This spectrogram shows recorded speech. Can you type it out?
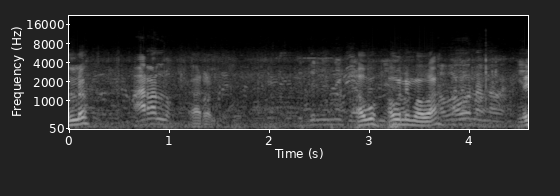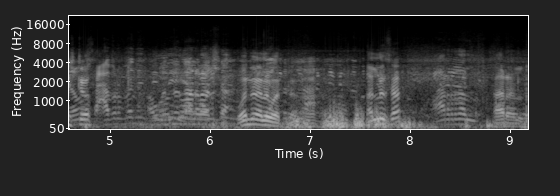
ಅಲ್ಲೋ? ಆರಲ್ಲು. ಆರಲ್ಲ. ಅವು ಅವು ನಿಮ್ಮವ ಅವು ನನ್ನ ಎಷ್ಟು? ಸಾವಿರ ಒಂದು ನಲವತ್ತು ಒಂದು ನಲವತ್ತು. ಅಲ್ಲೂ ಸರ್ ಆರಲ್ಲು. ಆರಲ್ಲ.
